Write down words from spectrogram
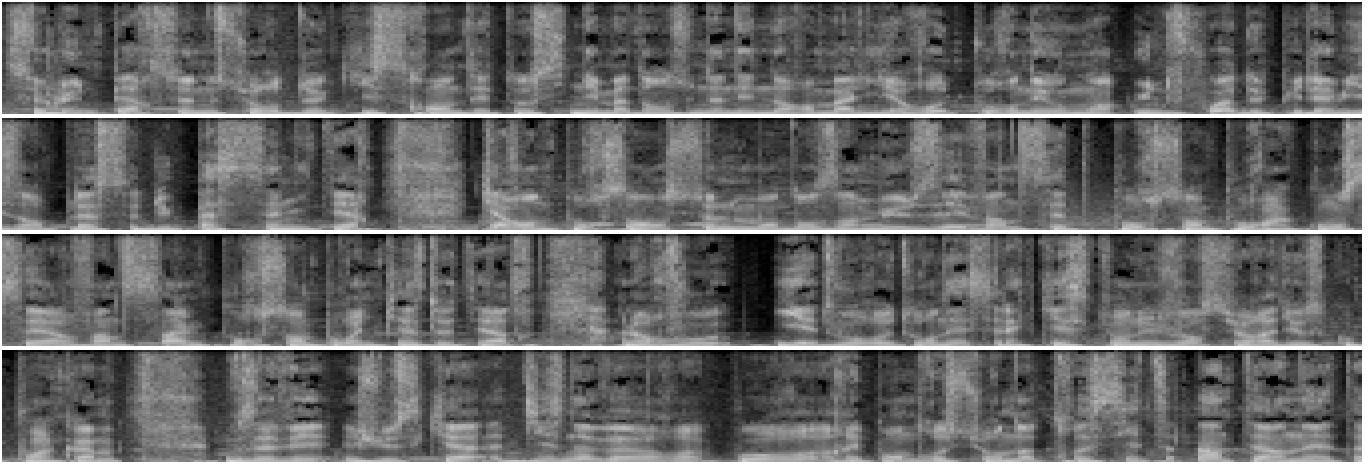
Seule une personne sur deux qui se rendait au cinéma dans une année normale y est retournée au moins une fois depuis la mise en place du pass sanitaire. 40% seulement dans un musée, 27% pour un concert, 25% pour une pièce de théâtre. Alors vous, y êtes-vous retourné? C'est la question du jour sur radioscoop.com. Vous avez jusqu'à 19h pour répondre sur notre site internet.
